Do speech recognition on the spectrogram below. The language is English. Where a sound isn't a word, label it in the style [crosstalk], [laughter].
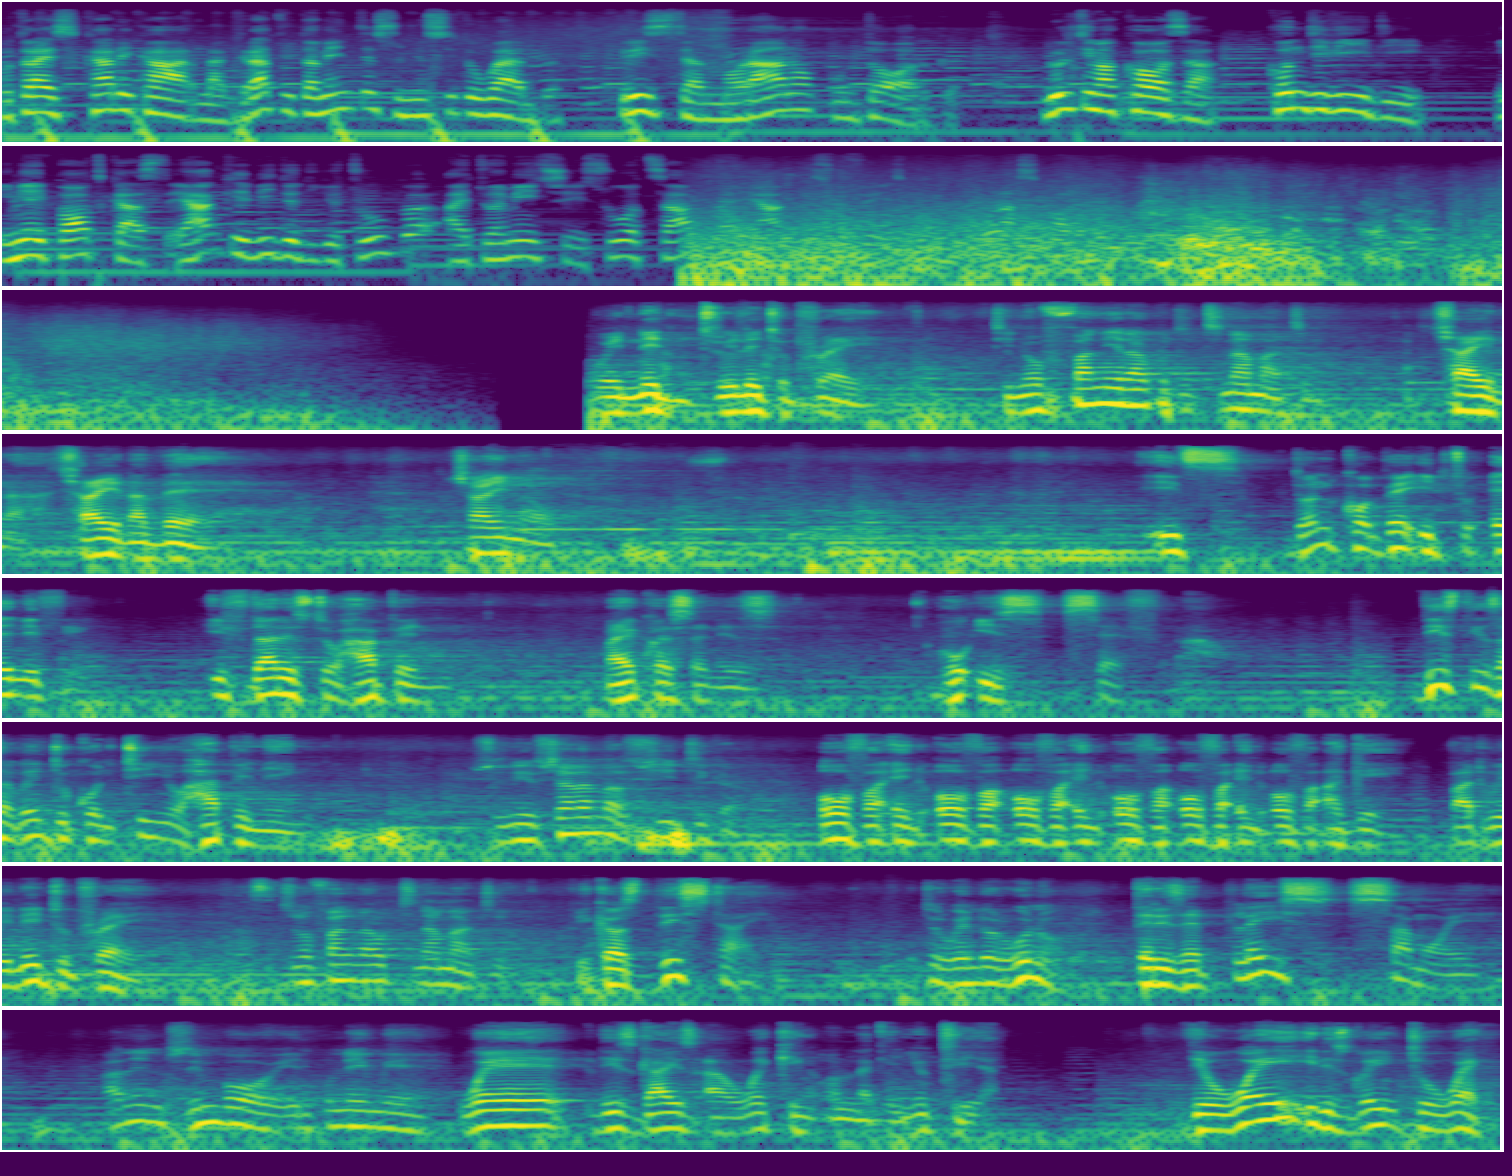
Potrai scaricarla gratuitamente sul mio sito web cristianmorano.org. L'ultima cosa, condividi i miei podcast e anche i video di YouTube ai tuoi amici su WhatsApp e anche su Facebook. Buon ascolto. We need really to pray. tinofanira kuti tinamate China, China there. china It's don't compare it to anything. If that is to happen, my question is who is safe now? These things are going to continue happening over and over, over and over, over and over again. But we need to pray because this time there is a place somewhere where these guys are working on like a nuclear. The way it is going to work,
